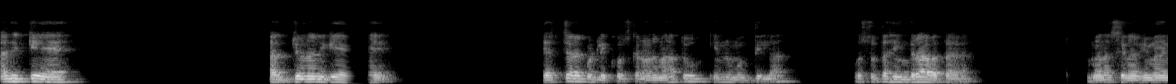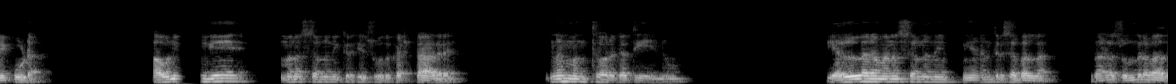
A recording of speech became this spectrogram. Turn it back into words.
ಅದಕ್ಕೆ ಅರ್ಜುನನಿಗೆ ಎಚ್ಚರ ಕೊಡ್ಲಿಕ್ಕೋಸ್ಕರ, ಅವನ ಮಾತು ಇನ್ನು ಮುಗ್ದಿಲ್ಲ. ವಸ್ತುತಃ ಇಂದ್ರಾವತಾರ, ಮನಸ್ಸಿನ ಅಭಿಮಾನಿ ಕೂಡ. ಅವನಿಗೆ ಮನಸ್ಸನ್ನು ನಿಗ್ರಹಿಸುವುದು ಕಷ್ಟ ಆದರೆ ನಮ್ಮಂಥವರ ಗತಿ ಏನು? ಎಲ್ಲರ ಮನಸ್ಸನ್ನು ನಿಯಂತ್ರಿಸಬಲ್ಲ, ಬಹಳ ಸುಂದರವಾದ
